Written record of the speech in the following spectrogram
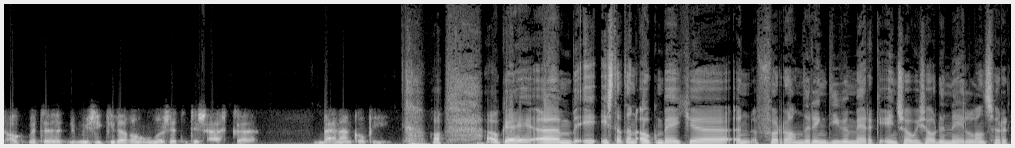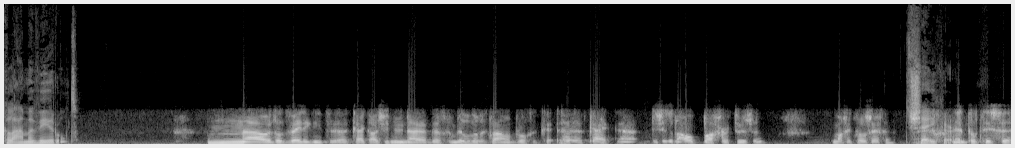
ook met de, de, muziek die daar dan onder zit. Het is eigenlijk uh, bijna een kopie. Oh, Oké, okay. um, is dat dan ook een beetje een verandering die we merken in sowieso de Nederlandse reclamewereld? Nou, dat weet ik niet. Uh, kijk, als je nu naar de gemiddelde reclameblokken kijkt, nou, er zit een hoop bagger tussen mag ik wel zeggen. Zeker. En dat is, uh,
